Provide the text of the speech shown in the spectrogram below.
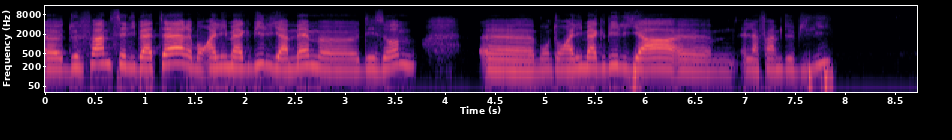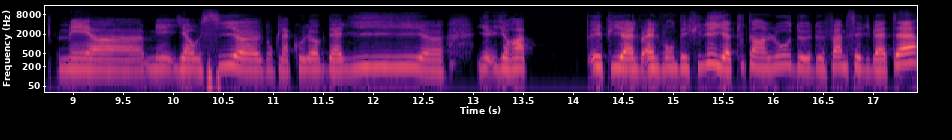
euh, de femmes célibataires. Et bon, Ali McBeal, il y a même euh, des hommes. bon, dans Ali McBeal, il y a la femme de Billy. Mais, il y a aussi donc la colloque d'Ali. il y, aura et puis elles, vont défiler. Il y a tout un lot de, femmes célibataires.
